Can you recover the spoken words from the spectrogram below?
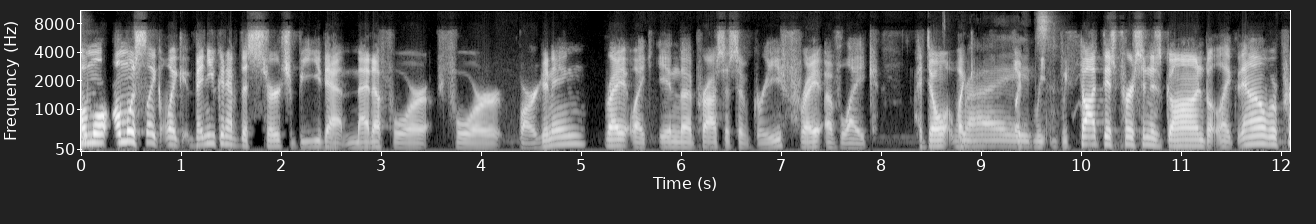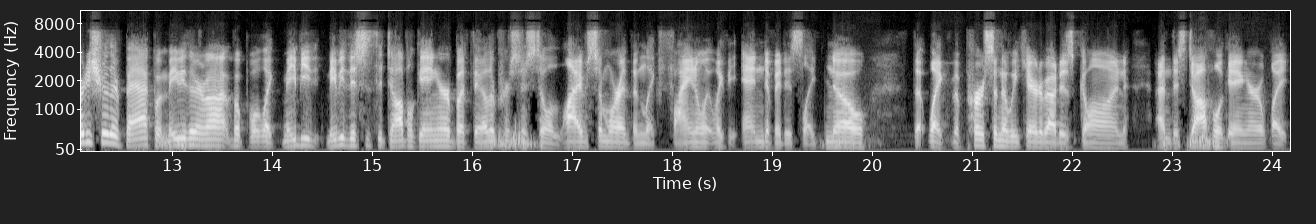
almost almost like like then you can have the search be that metaphor for bargaining right like in the process of grief right of like i don't like right. like we, we thought this person is gone but like no we're pretty sure they're back but maybe they're not but, but like maybe maybe this is the doppelganger but the other person is still alive somewhere and then like finally like the end of it is like no that like the person that we cared about is gone and this doppelganger like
